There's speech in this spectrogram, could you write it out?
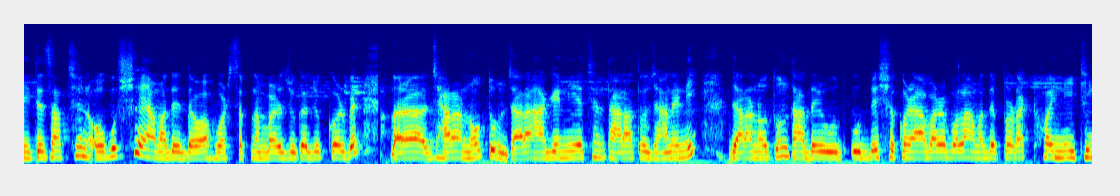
নিতে চাচ্ছেন অবশ্যই আমাদের দেওয়া হোয়াটসঅ্যাপ নাম্বারে যোগাযোগ করবেন। আপনারা যারা নতুন, যারা আগে নিয়েছেন তারা তো জানেনই। যারা নতুন, তাদের উদ্দেশ্য করে আবার বলা, আমাদের প্রোডাক্ট হয় নিটিং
